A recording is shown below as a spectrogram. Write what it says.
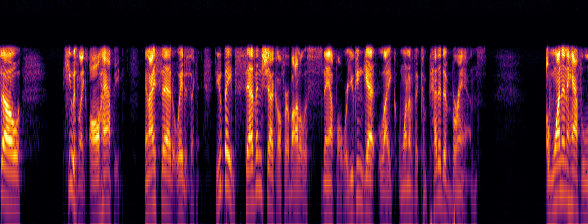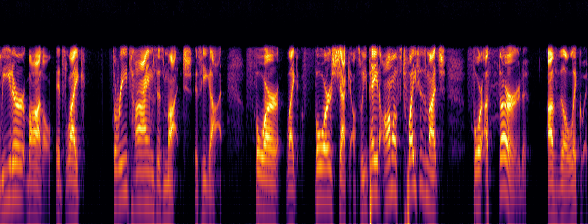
So he was like all happy. And I said, wait a second. You paid seven shekel for a bottle of Snapple, where you can get like one of the competitive brands, a one and a half liter bottle. It's like three times as much as he got for like four shekels. So he paid almost twice as much for a third of the liquid.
